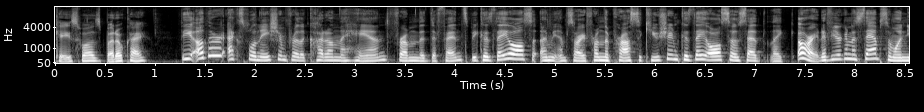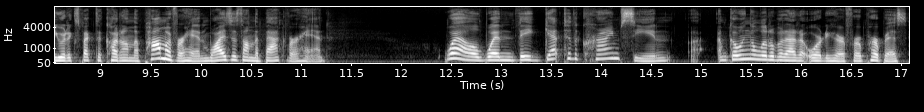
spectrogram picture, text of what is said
case was, but okay. The other explanation for the cut on the hand from the defense, because they also, I mean, I'm sorry, from the prosecution, because they also said, like, all right, if you're going to stab someone, you would expect a cut on the palm of her hand. Why is this on the back of her hand? Well, when they get to the crime scene, I'm going a little bit out of order here for a purpose.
